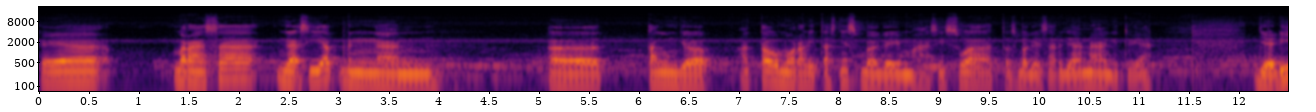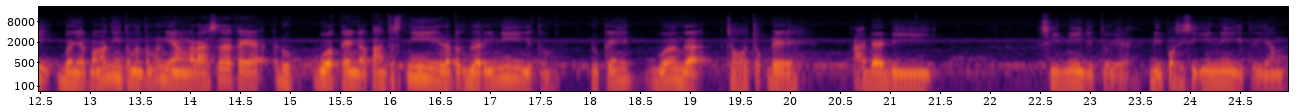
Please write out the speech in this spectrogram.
Kayak merasa nggak siap dengan uh, tanggung jawab atau moralitasnya sebagai mahasiswa atau sebagai sarjana gitu ya. Jadi banyak banget nih teman-teman yang ngerasa kayak aduh gue kayak nggak pantas nih dapat gelar ini gitu. Aduh kayaknya gue nggak cocok deh ada di sini gitu ya di posisi ini gitu yang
